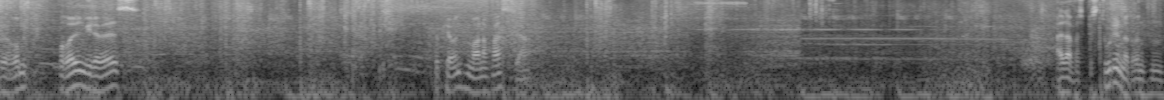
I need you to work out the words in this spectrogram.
So rumbrüllen, wie du willst. Glaube, hier unten war noch was. Ja. Alter, was bist du denn da drunten?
